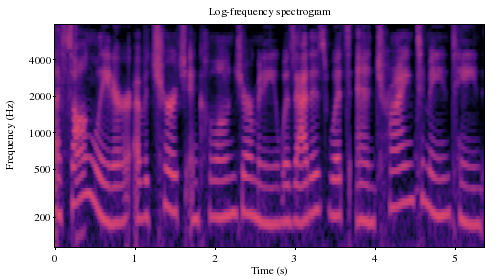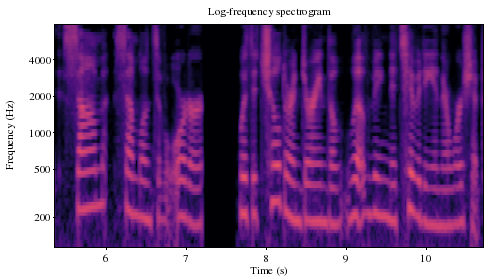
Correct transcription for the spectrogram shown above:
a song leader of a church in Cologne, Germany, was at his wits' end trying to maintain some semblance of order with the children during the living nativity in their worship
